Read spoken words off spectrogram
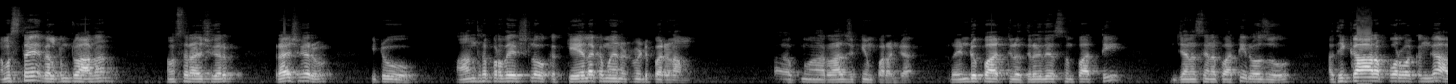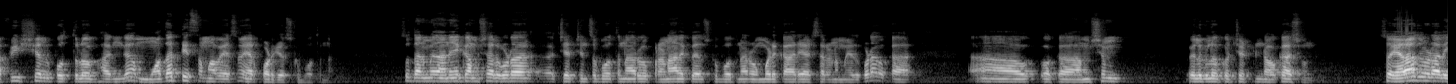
నమస్తే వెల్కమ్ టు ఆదాన్ నమస్తే రాజేష్ గారు. రాజేష్ గారు ఇటు ఆంధ్రప్రదేశ్లో ఒక కీలకమైనటువంటి పరిణామం రాజకీయం పరంగా. రెండు పార్టీలు తెలుగుదేశం పార్టీ జనసేన పార్టీ ఈరోజు అధికారపూర్వకంగా అఫీషియల్ పొత్తులో భాగంగా మొదటి సమావేశం ఏర్పాటు చేసుకోబోతున్నారు సో దాని మీద అనేక అంశాలు కూడా చర్చించబోతున్నారు ప్రణాళిక తెలుసుకోబోతున్నారు ఉమ్మడి కార్యాచరణ మీద కూడా ఒక ఒక అంశం వెలుగులోకి వచ్చేటువంటి అవకాశం ఉంది. సో ఎలా చూడాలి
